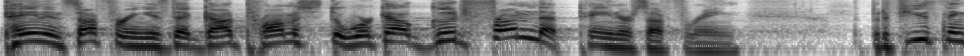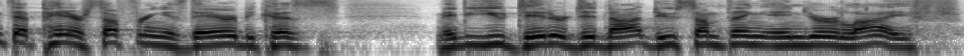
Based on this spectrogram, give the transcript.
pain and suffering is that God promises to work out good from that pain or suffering. But if you think that pain or suffering is there because maybe you did or did not do something in your life,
